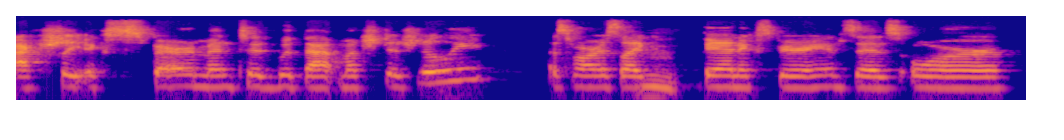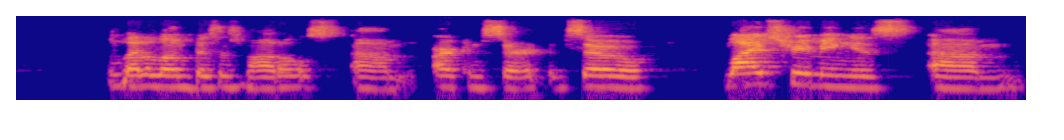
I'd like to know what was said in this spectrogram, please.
actually experimented with that much digitally as far as like mm. fan experiences or let alone business models um, are concerned and so live streaming is um,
